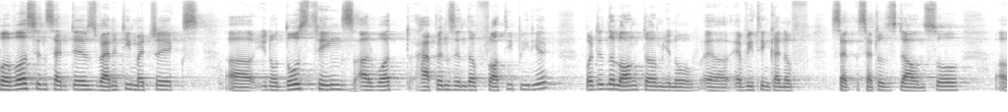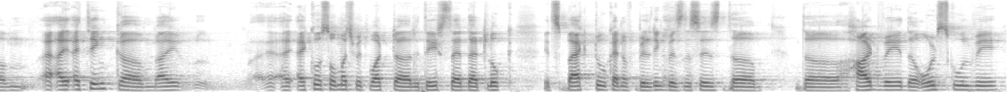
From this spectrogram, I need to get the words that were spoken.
perverse incentives, vanity metrics, uh, you know, those things are what happens in the frothy period. But in the long term, you know, uh, everything kind of set, settles down. So um, I, I think um, I, I echo so much with what uh, Ritesh said that look, it's back to kind of building businesses the the hard way, the old school way,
